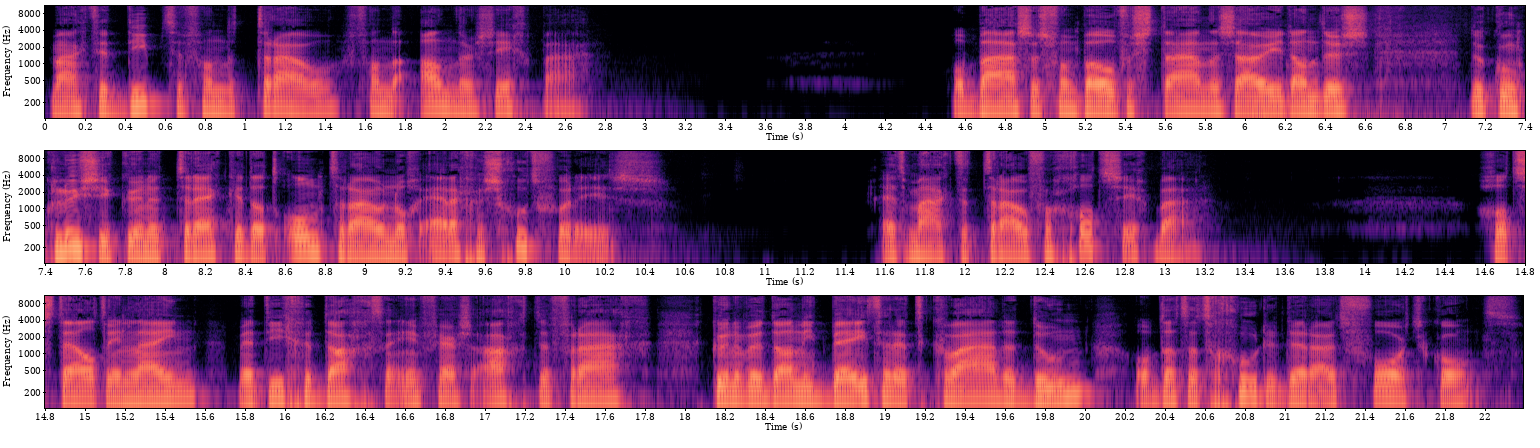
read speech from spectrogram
maakt de diepte van de trouw van de ander zichtbaar. Op basis van bovenstaande zou je dan dus de conclusie kunnen trekken dat ontrouw nog ergens goed voor is. Het maakt de trouw van God zichtbaar. God stelt in lijn met die gedachte in vers 8 de vraag: kunnen we dan niet beter het kwade doen, opdat het goede eruit voortkomt?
